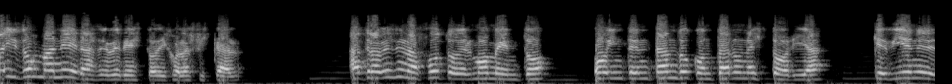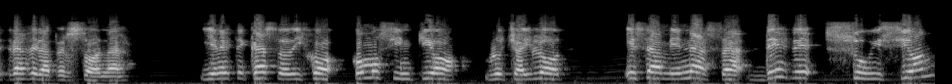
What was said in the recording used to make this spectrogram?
hay dos maneras de ver esto, dijo la fiscal. A través de una foto del momento o intentando contar una historia que viene detrás de la persona. Y en este caso dijo cómo sintió Bruchailot esa amenaza desde su visión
